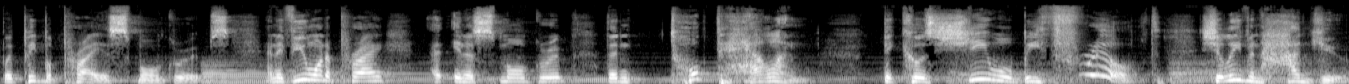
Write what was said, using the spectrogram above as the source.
where people pray as small groups. And if you want to pray uh, in a small group, then talk to Helen because she will be thrilled. She'll even hug you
